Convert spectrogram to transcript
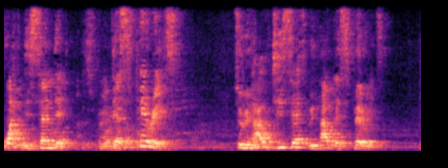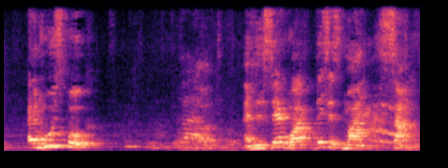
What descended? The Spirit. So we have Jesus, we have the Spirit. And who spoke? And he said, What? This is my son.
